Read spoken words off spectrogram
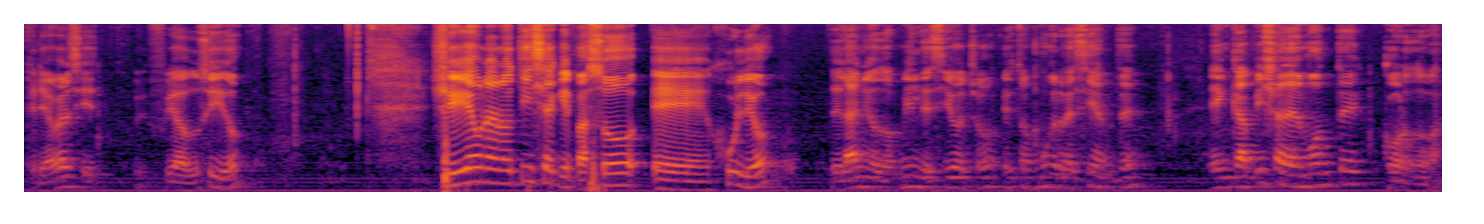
quería ver si fui abducido, llegué a una noticia que pasó en julio del año 2018, esto es muy reciente, en Capilla del Monte, Córdoba.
